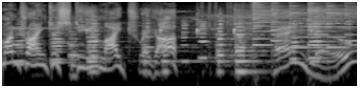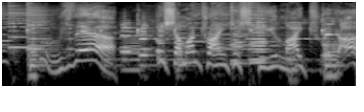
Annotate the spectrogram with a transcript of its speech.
Someone trying to steal my treasure? Hello? Who's there? Is someone trying to steal my treasure?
